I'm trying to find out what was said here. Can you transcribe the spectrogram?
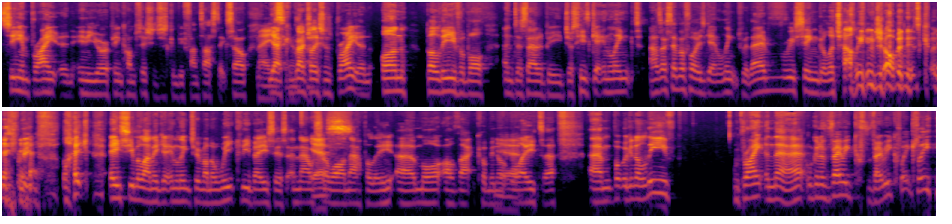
seeing Brighton in a European competition is just going to be fantastic. So, Amazing, yeah, congratulations, Brighton. Unbelievable. And De Zerbi, just he's getting linked, as I said before, he's getting linked with every single Italian job in this country. yeah. Like AC Milan are getting linked to him on a weekly basis, and now yes. so are Napoli. Uh, more of that coming up later. Um, but we're going to leave Brighton there. We're going to very, very quickly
